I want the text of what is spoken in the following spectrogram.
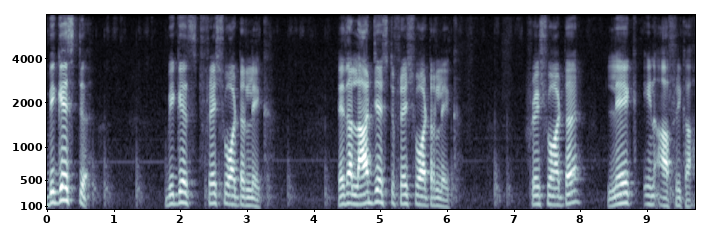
biggest biggest fresh water lake లేదా largest fresh water lake. Fresh water lake in Africa.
